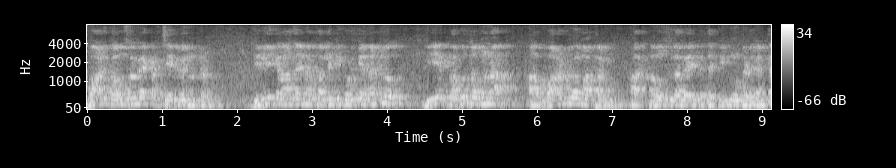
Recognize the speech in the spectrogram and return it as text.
వాడు కౌన్సిలరే అక్కడ చైర్మన్ ఉంటాడు. ఢిల్లీకి రాజైన తల్లికి కొడుకు అన్నట్లు ఏ ప్రభుత్వం ఉన్నా ఆ వార్డులో మాత్రం ఆ కౌన్సిలరే పెద్ద కింగ్ ఉంటాడు కనుక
